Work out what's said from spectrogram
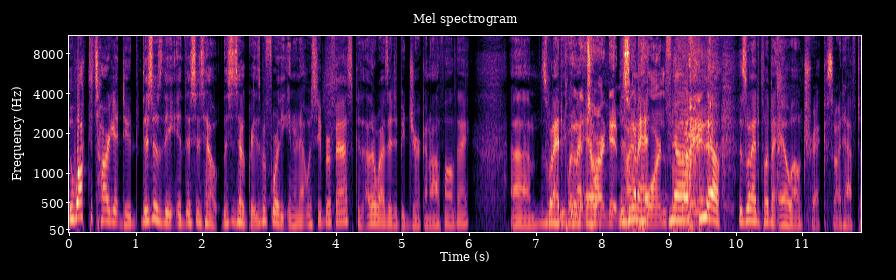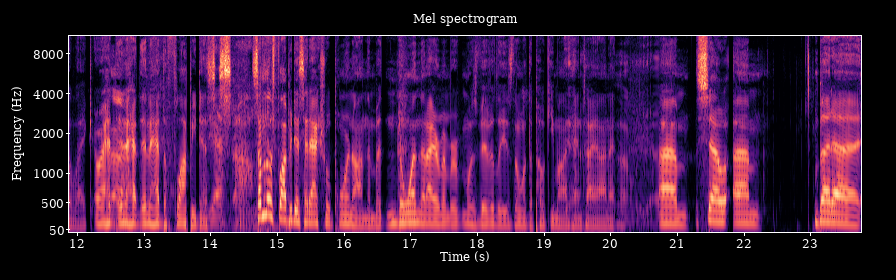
We walked to Target, dude. This is the. This is how. This is how great. This is before the internet was super fast. Because otherwise, I'd just be jerking off all day. Um, this is when I had to play my AOL This is when I had porn no, Target? no. This is when I had to play my AOL trick. So I'd have to like, or I had, then I had, then I had the floppy disks. Yes. Oh, Some of those floppy disks had actual porn on them, but the one that I remember most vividly is the one with the Pokemon Yeah. hentai on it. Oh god. Um, so, um, but uh,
